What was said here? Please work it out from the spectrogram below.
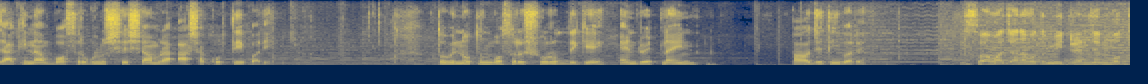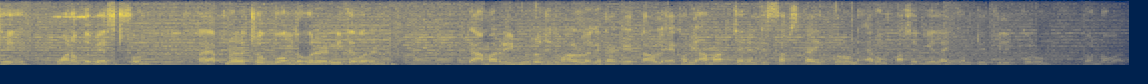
যা কিনা বছরগুলোর শেষে আমরা আশা করতেই পারি। তবে নতুন বছরের শুরুর দিকে অ্যান্ড্রয়েড নাইন পাওয়া যেতেই পারে। সো আমার জানা মতো মিড রেঞ্জের মধ্যে one of the best phone তাই আপনারা চোখ বন্ধ করে নিতে পারেন। আমার রিভিউটা যদি ভালো লেগে থাকে, তাহলে এখনই আমার চ্যানেলটি সাবস্ক্রাইব করুন এবং পাশে বেল আইকনটি ক্লিক করুন। ধন্যবাদ।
